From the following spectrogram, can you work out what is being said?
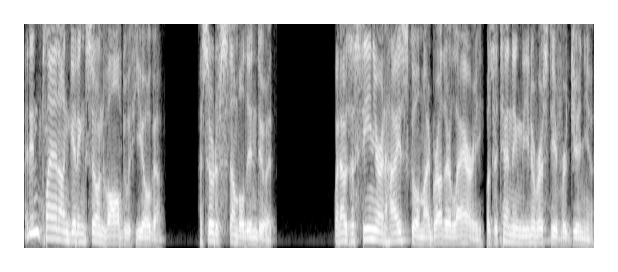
I didn't plan on getting so involved with yoga. I sort of stumbled into it. When I was a senior in high school, my brother Larry was attending the University of Virginia.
